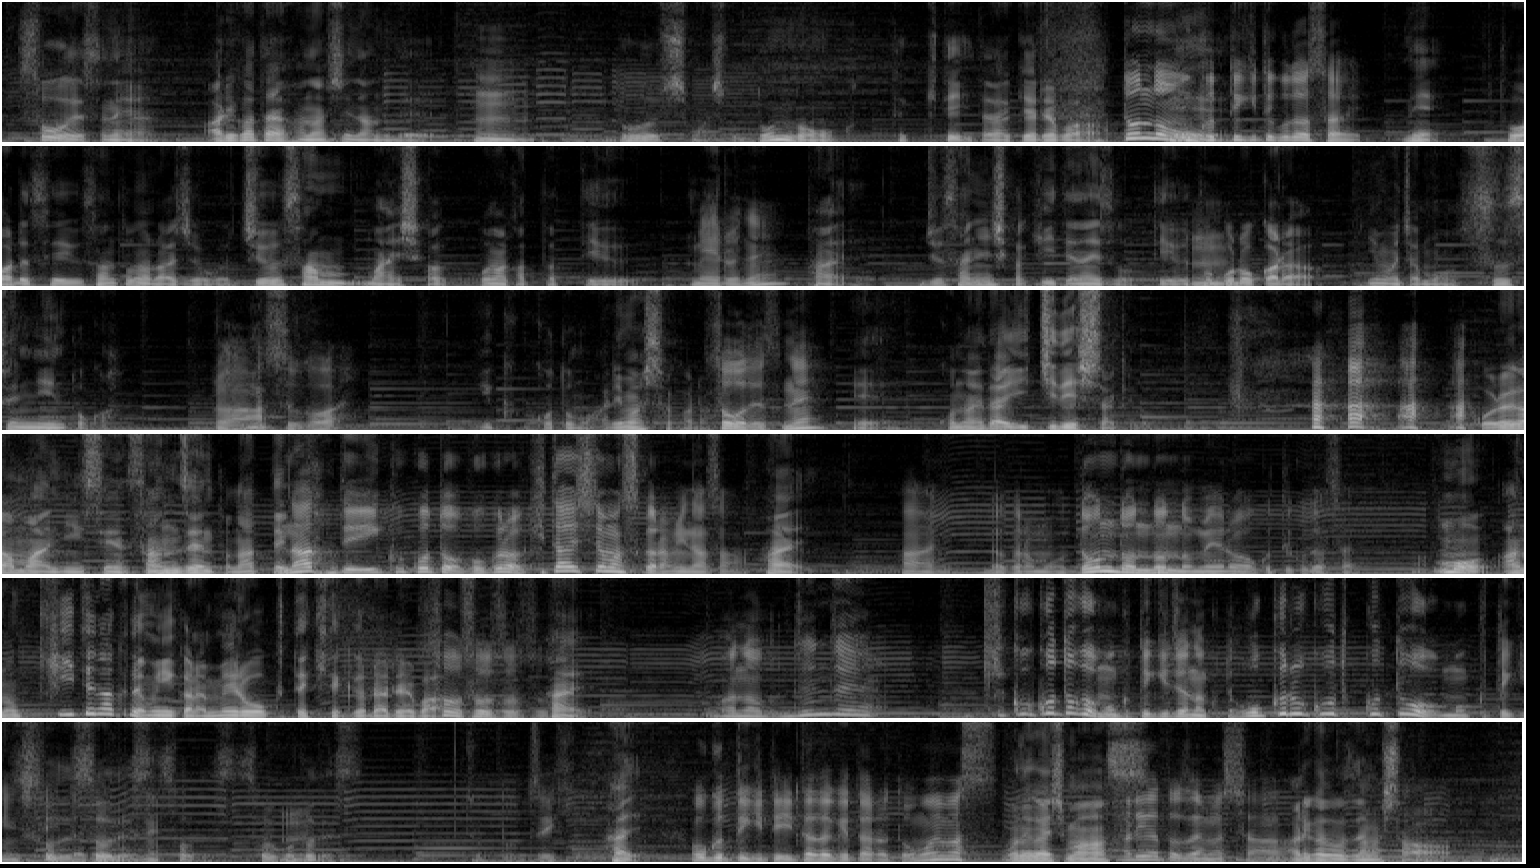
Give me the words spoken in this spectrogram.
そうですね。ありがたい話なんでうん。どうしましょう。どんどん送ってきていただければ。どんどん送ってきてください、ねねとある声優さんとのラジオが13枚しか来なかったっていう。メールね。はい。13人しか聞いてないぞっていうところから、今じゃもう数千人とかうわあすごい。行くこともありましたから。そうですね。ええ。この間1でしたけど。これがまあ2000、3000となっていく。なっていくことを僕らは期待してますから皆さん。はい。はい。だからもうどんどんどんどんメールを送ってください。もうあの聞いてなくてもいいからメールを送ってきてくれれば。そうそうそうそう、はい。あの全然聞くことが目的じゃなくて送ることを目的にしてそいうただいてね。ですそうです。そうです。そういうことです、ちょっとぜひはい。送ってきていただけたらと思います。お願いします。ありがとうございました。ありがとうございました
